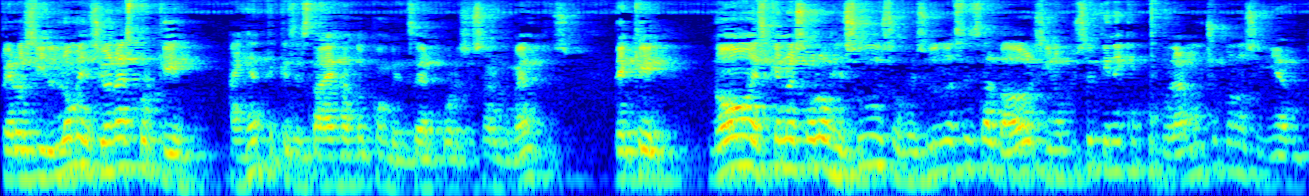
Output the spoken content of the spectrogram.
Pero si lo menciona es porque hay gente que se está dejando convencer por esos argumentos. De que no, es que no es solo Jesús o Jesús no es el Salvador, sino que usted tiene que acumular mucho conocimiento.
